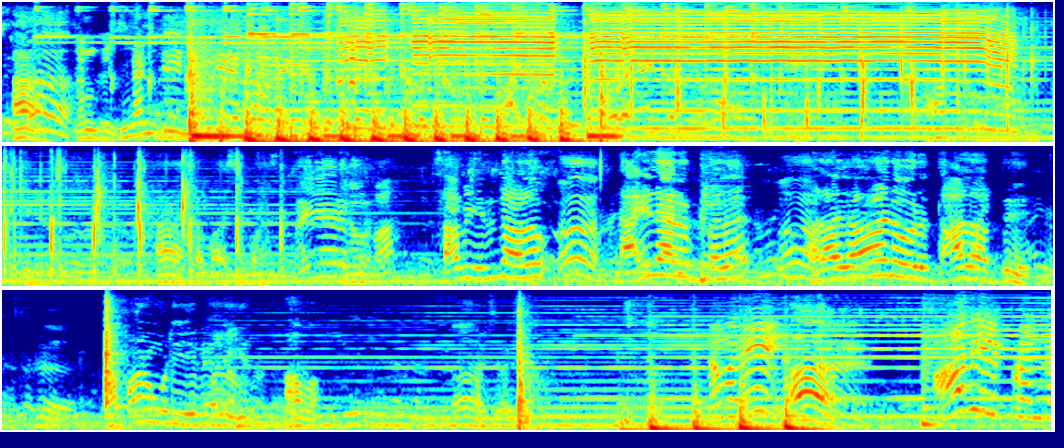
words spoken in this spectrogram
ஆ. நன்றி நன்றி சாமி இருந்தாலும் ஐநாயிரம் மேல அழகான ஒரு தாலாட்டு அப்புறம் உங்களுடைய வேலைகள். ஆமா. ஆ, ஆதியில் பிறந்த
